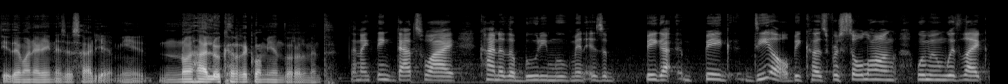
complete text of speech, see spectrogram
de manera innecesaria. No es algo que recomiendo realmente. And I think that's why kind of the booty movement is a big, big deal because for so long, women with like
